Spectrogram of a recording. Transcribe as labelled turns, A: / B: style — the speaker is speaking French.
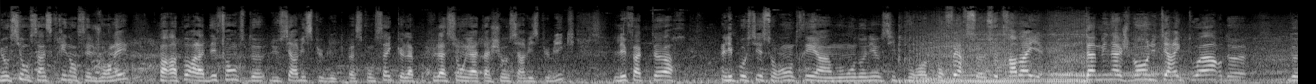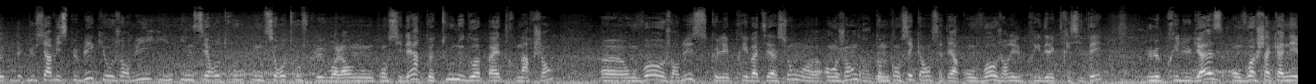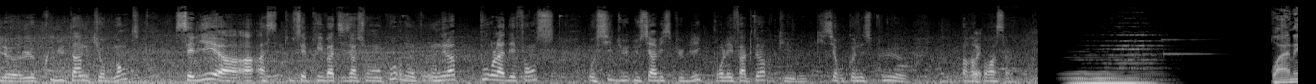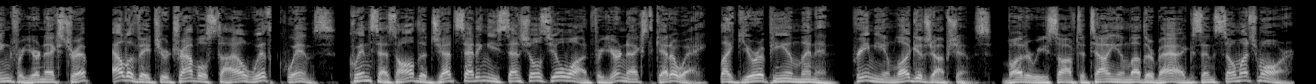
A: Mais aussi on s'inscrit dans cette journée par rapport à la défense de- du service public, parce qu'on sait que la population est attachée au service public. Les facteurs, les postiers sont rentrés à un moment donné aussi pour, pour faire ce, ce travail d'aménagement du territoire, de, de- de- du service public, et aujourd'hui ils, ils ne s'y retrouve plus. Voilà, on, on considère que tout ne doit pas être marchand. Euh, on voit aujourd'hui ce que les privatisations euh, engendrent comme conséquence. C'est-à-dire qu'on voit aujourd'hui le prix d'électricité, le prix du gaz, on voit chaque année le, le prix du timbre qui augmente. C'est lié à, à- à toutes ces privatisations en cours. Donc on est là pour la défense aussi du, du service public, pour les facteurs qui ne s'y reconnaissent plus euh, par rapport à ça.
B: Planning for your next trip? Elevate your travel style with Quince. Quince has all the jet setting essentials you'll want for your next getaway, like European linen, premium luggage options, buttery soft Italian leather bags, and so much more.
